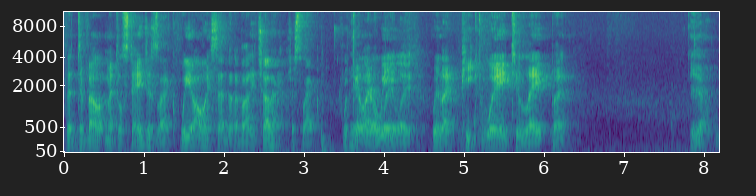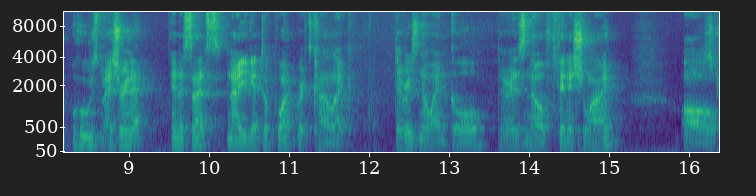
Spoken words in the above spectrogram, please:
the developmental stages. Like we always said that about each other. Just like we feel we like we we like peaked way too late, but Yeah. who's measuring it in a sense? Now you get to a point where it's kind of like there is no end goal, there is no finish line. All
